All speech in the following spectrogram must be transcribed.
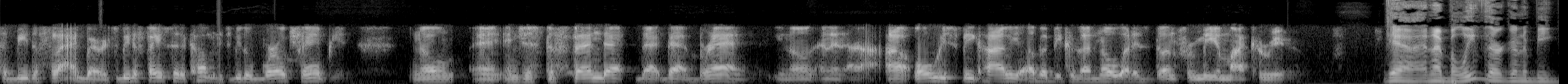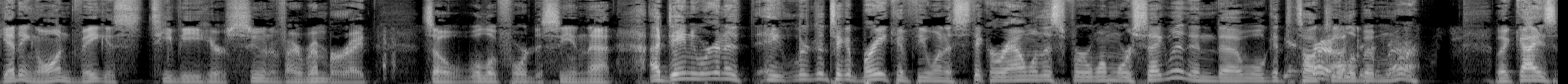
to be the flag bearer, to be the face of the company, to be the world champion, you know, and, and just defend that that that brand, you know. And I, I always speak highly of it because I know what it's done for me in my career. Yeah, and I believe they're going to be getting on Vegas TV here soon, if I remember right. So we'll look forward to seeing that. Uh, Danny, we're gonna hey, we're gonna take a break if you want to stick around with us for one more segment, and uh, we'll get yes, to talk sir, to you a little bit more. But guys,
